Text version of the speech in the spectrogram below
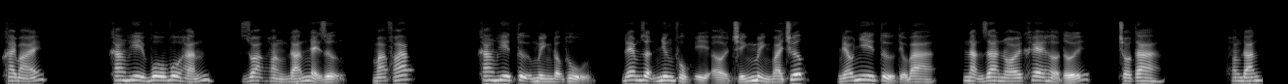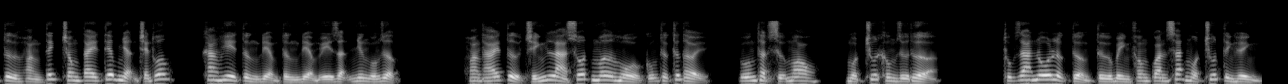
khai bái. Khang Hy vô vô hắn, dọa hoàng đán nhảy dựng, mã pháp. Khang Hy tự mình động thủ, đem giận nhưng phục ỉ ở chính mình vai trước, méo nhi tử tiểu ba, nặn ra nói khe hở tới, cho ta. Hoàng đán từ hoàng tích trong tay tiếp nhận chén thuốc, Khang Hy từng điểm từng điểm uy giận nhưng uống dược. Hoàng thái tử chính là sốt mơ hồ cũng thực thức thời, uống thật sự mau, một chút không dư thừa. Thục ra nỗ lực tưởng từ bình phong quan sát một chút tình hình,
